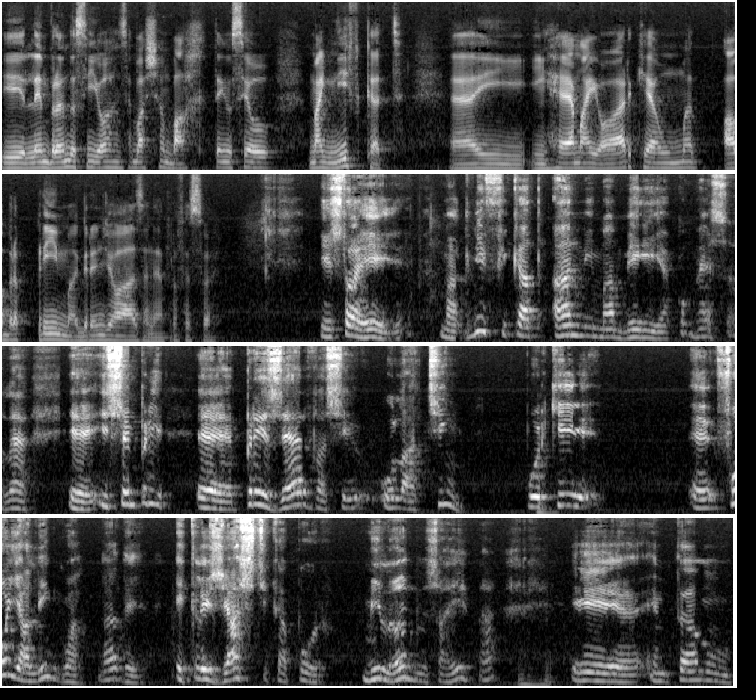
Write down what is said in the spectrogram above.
E lembrando assim, Johann Sebastian Bach tem o seu Magnificat é, em, em Ré maior, que é uma obra-prima grandiosa, né, professor? Isto aí, Magnificat anima mea, começa lá. É, e sempre é, preserva-se o latim, porque é, foi a língua né, de, eclesiástica por mil anos aí. Né? Uhum. E, então,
